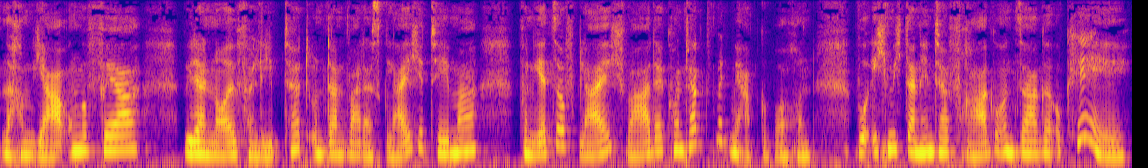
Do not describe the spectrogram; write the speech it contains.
nach einem Jahr ungefähr wieder neu verliebt hat und dann war das gleiche Thema. Von jetzt auf gleich war der Kontakt mit mir abgebrochen, wo ich mich dann hinterfrage und sage, okay,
